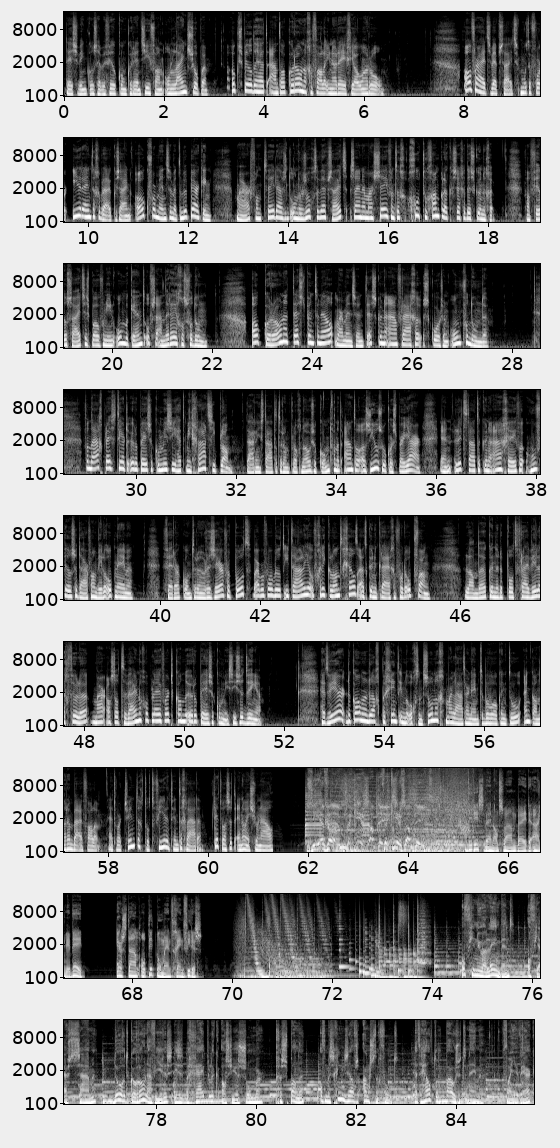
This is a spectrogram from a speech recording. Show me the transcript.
Deze winkels hebben veel concurrentie van online shoppen. Ook speelde het aantal coronagevallen in een regio een rol. Overheidswebsites moeten voor iedereen te gebruiken zijn, ook voor mensen met een beperking. Maar van 2000 onderzochte websites zijn er maar 70 goed toegankelijk, zeggen deskundigen. Van veel sites is bovendien onbekend of ze aan de regels voldoen. Ook coronatest.nl, waar mensen een test kunnen aanvragen, scoort een onvoldoende. Vandaag presenteert de Europese Commissie het migratieplan. Daarin staat dat er een prognose komt van het aantal asielzoekers per jaar. En lidstaten kunnen aangeven hoeveel ze daarvan willen opnemen. Verder komt er een reservepot waar bijvoorbeeld Italië of Griekenland geld uit kunnen krijgen voor de opvang. Landen kunnen de pot vrijwillig vullen, maar als dat te weinig oplevert kan de Europese Commissie ze dwingen. Het weer. De komende dag begint in de ochtend zonnig, maar later neemt de bewolking toe en kan er een bui vallen. Het wordt 20 tot 24 graden. Dit was het NOS Journaal. ZFM, verkeersupdate. verkeersupdate. Dit is Wijnand Zwaan bij de ANWB. Er staan op dit moment geen files. Of je nu alleen bent, of juist samen... door het coronavirus is het begrijpelijk als je je somber, gespannen... of misschien zelfs angstig voelt. Het helpt om pauze te nemen. Van je werk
